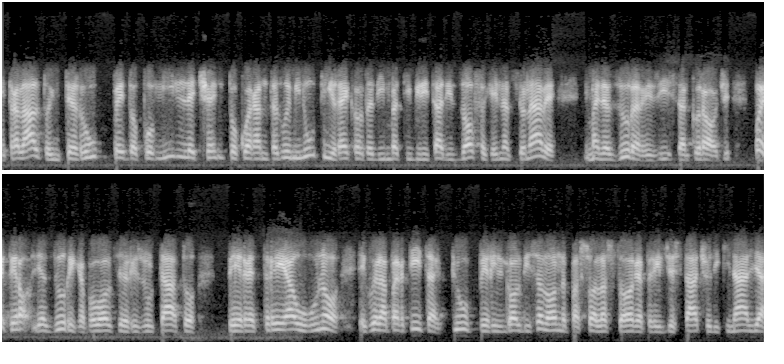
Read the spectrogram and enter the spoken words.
e tra l'altro interruppe dopo 1142 minuti il record di imbattibilità di Zoff che in nazionale in maglia azzurra resiste ancora oggi. Poi però gli azzurri capovolsero il risultato per 3 a 1 e quella partita più per il gol di Salon passò alla storia per il gestaccio di Chinaglia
